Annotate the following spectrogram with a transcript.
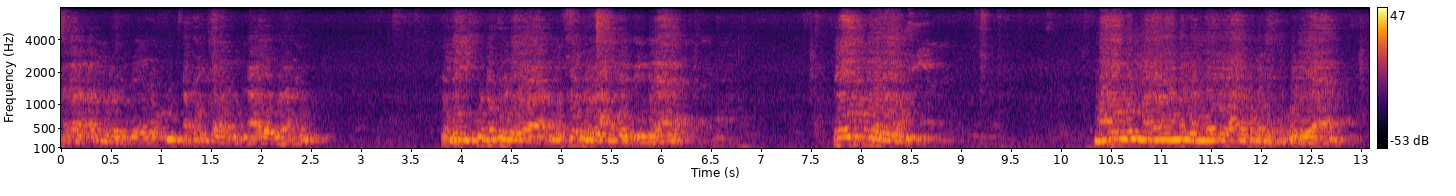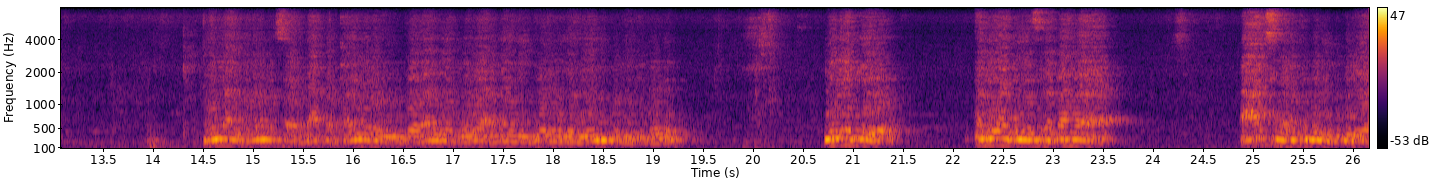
சகல கலந்துரைக்கும் பத்திரிகையாளர்கள் காலை வணக்கம். இன்றைய கூட்டத்தினுடைய முக்கிய பொருளாக இருக்கின்ற பேருந்து நிலையம் மறைந்தும் மறையாமல் நம்மோடு வாய்ப்பு படிக்கக்கூடிய முன்னாள் முதலமைச்சர் டாக்டர் கலைஞர் பேரால் ஏற்கனவே அண்ணாவில் பேருந்துகள் இயங்கிக் கொண்டிருக்கின்றது. இன்றைக்கு தமிழ்நாட்டில் சிறப்பாக ஆட்சி நடத்தி கொண்டிருக்கக்கூடிய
